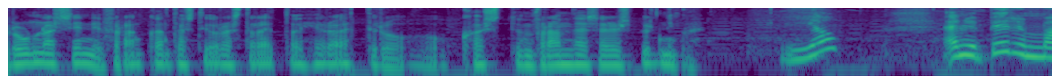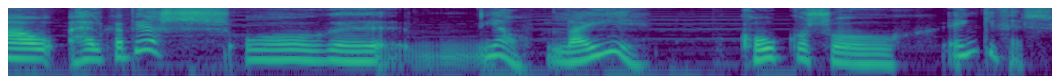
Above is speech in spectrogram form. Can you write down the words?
Rúnarsinni, frangandastjóra strætó hér á eftir og, og köstum fram þessari spurningu. Já, en við byrjum á Helga Björns og uh, já, lægi, kókos og engifer.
